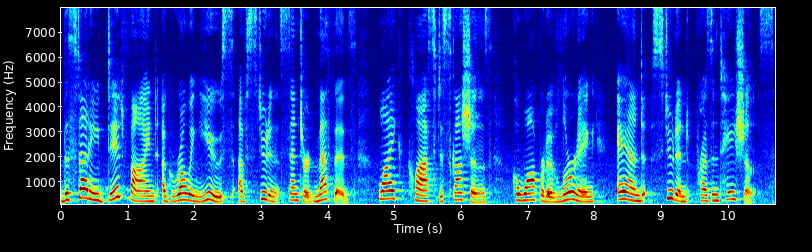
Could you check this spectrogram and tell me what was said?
The study did find a growing use of student-centered methods like class discussions, cooperative learning, and student presentations.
